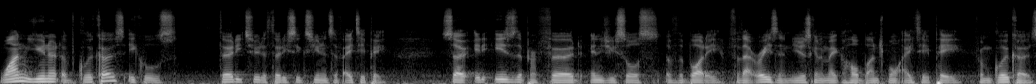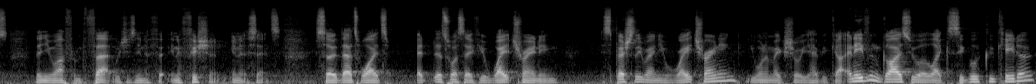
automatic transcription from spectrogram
one unit of glucose equals 32 to 36 units of ATP. So it is the preferred energy source of the body for that reason. You're just going to make a whole bunch more ATP from glucose than you are from fat, which is inefficient in a sense. So that's why it's that's why I say if you're weight training, especially around your weight training, you want to make sure you have your gut. And even guys who are like cyclically keto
